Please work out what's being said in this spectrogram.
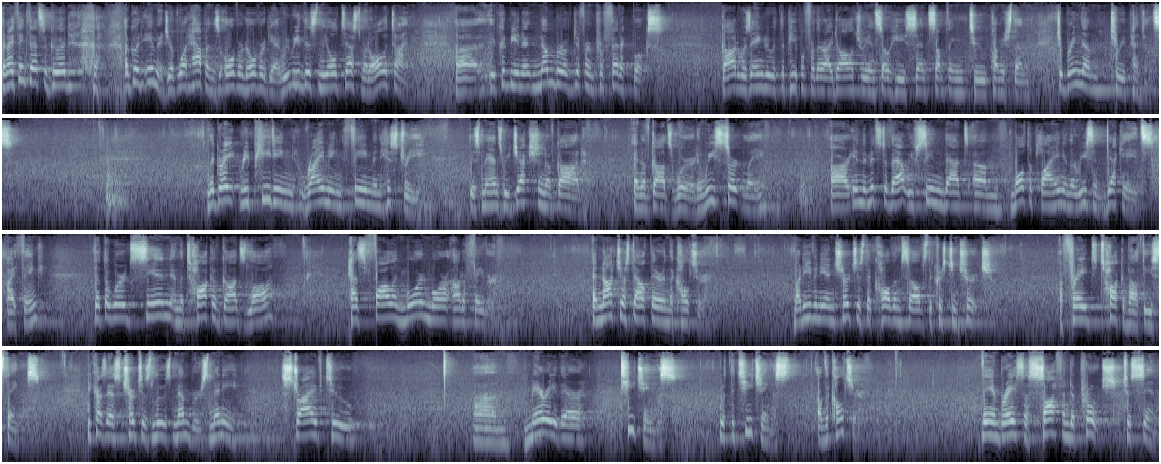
And I think that's a good, a good image of what happens over and over again. We read this in the Old Testament all the time. Uh, it could be in a number of different prophetic books. God was angry with the people for their idolatry, and so he sent something to punish them, to bring them to repentance. The great repeating, rhyming theme in history is man's rejection of God and of God's word. And we certainly are in the midst of that. We've seen that um, multiplying in the recent decades, I think, that the word sin and the talk of God's law has fallen more and more out of favor. And not just out there in the culture, but even in churches that call themselves the Christian church afraid to talk about these things. Because as churches lose members, many strive to um, marry their teachings with the teachings of the culture. They embrace a softened approach to sin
